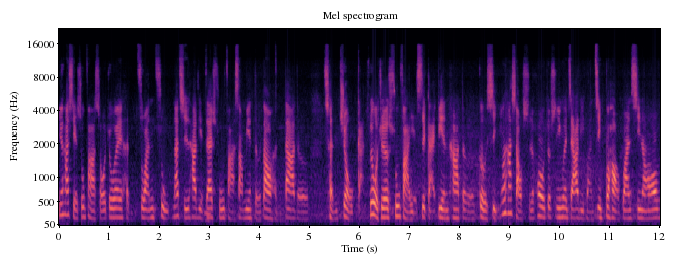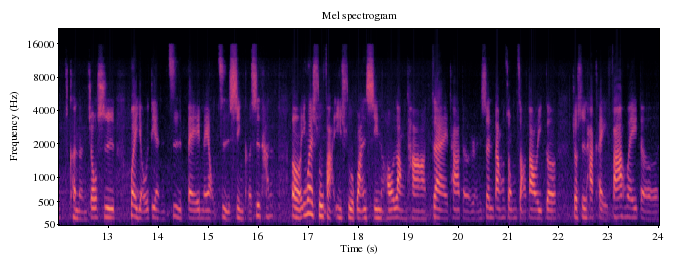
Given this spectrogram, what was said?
因为他写书法的时候就会很专注。那其实他也在书法上面得到很大的。成就感，所以我觉得书法也是改变他的个性，因为他小时候就是因为家里环境不好关系，然后可能就是会有点自卑、没有自信。可是他，呃，因为书法艺术的关系，然后让他在他的人生当中找到一个就是他可以发挥的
